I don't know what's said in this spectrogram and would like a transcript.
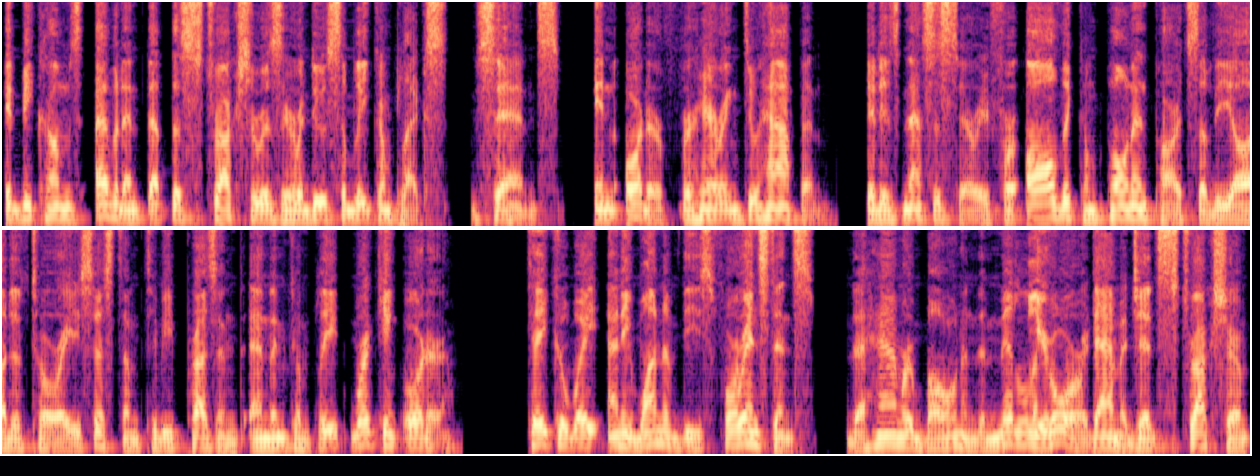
it becomes evident that the structure is irreducibly complex, since, in order for hearing to happen, it is necessary for all the component parts of the auditory system to be present and in complete working order. Take away any one of these for instance, the hammer bone in the middle ear or damage its structure,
